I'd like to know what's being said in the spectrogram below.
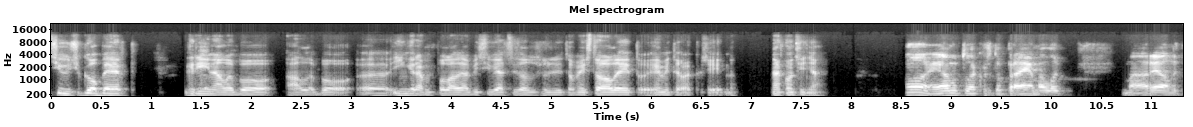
či už Gobert, Green alebo, alebo uh, Ingram, podľa mňa by si viacej zaslúžili to miesto, ale je, to, je mi to akože jedno na konci dňa. No, ja mu to akože doprajem, ale má reálne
